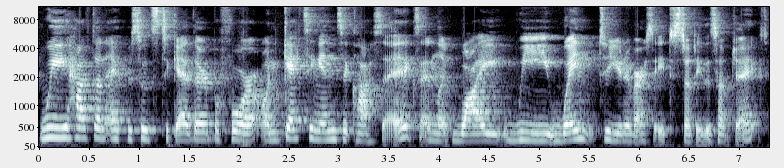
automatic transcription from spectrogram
We have done episodes together before on getting into classics and like why we went to university to study the subject,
